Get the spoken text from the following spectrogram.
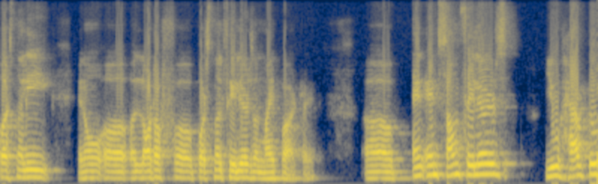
Personally you know uh, a lot of uh, personal failures on my part right? Uh, and and some failures you have to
